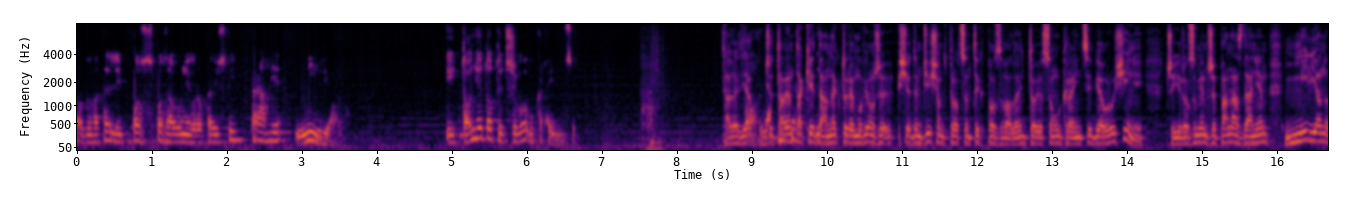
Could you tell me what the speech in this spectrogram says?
obywateli po- spoza Unii Europejskiej prawie milion. I to nie dotyczyło Ukraińców. Ale ja O, ja czytałem myślę- takie dane, które mówią, że 70% tych pozwoleń to są Ukraińcy i Białorusini. Czyli rozumiem, że Pana zdaniem milion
